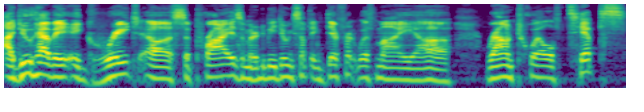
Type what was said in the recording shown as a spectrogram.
I do have a, a great uh, surprise. I'm going to be doing something different with my uh, round 12 tips.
